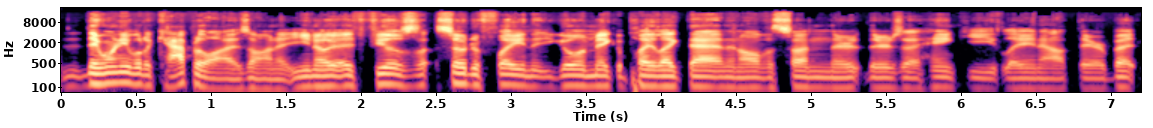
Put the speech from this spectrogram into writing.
they weren't able to capitalize on it. You know, it feels so deflating that you go and make a play like that, and then all of a sudden there, there's a hanky laying out there. But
